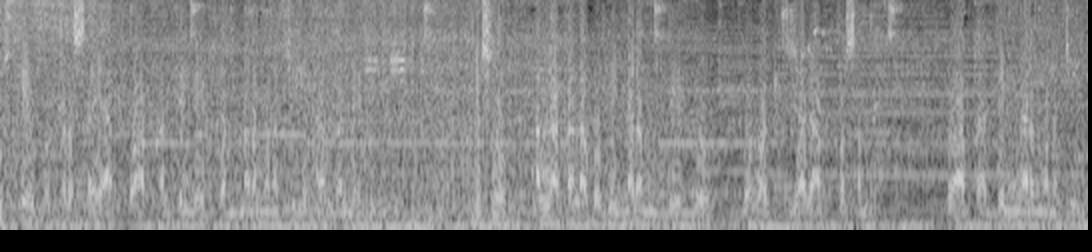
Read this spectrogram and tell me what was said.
उसके ऊपर तरस है आपको आपका दिल एकदम नरम होना चाहिए, हर बंदे के लिए। जिसे अल्लाह ताला को भी नरम दिल लोग बहुत ज़्यादा पसंद है। तो आपका दिल नरम होना चाहिए।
